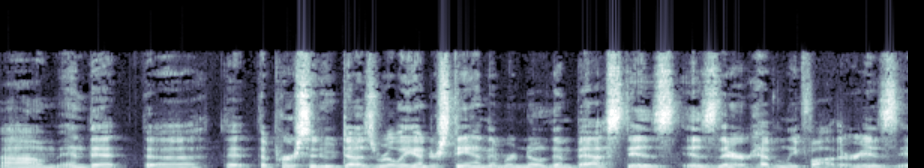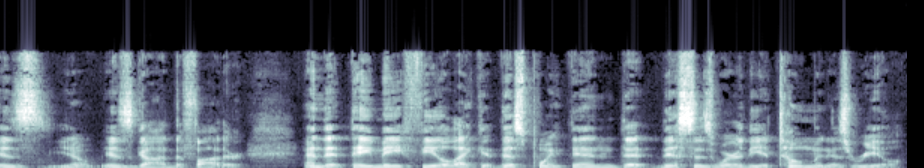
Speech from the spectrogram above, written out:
um, and that the that the person who does really understand them or know them best is is their heavenly Father, is is you know is God the Father, and that they may feel like at this point then that this is where the atonement is real,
